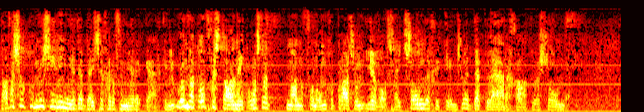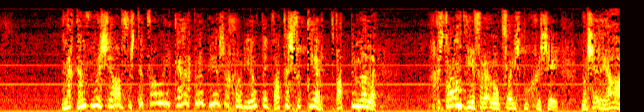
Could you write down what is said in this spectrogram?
Daar was 'n kommissie in die Nederduitse Gereformeerde Kerk en die oom wat opgestaan het, ons het man van hom gepraat om ewels, hy het sonde geken, so dik lêre gehad oor sonde. En ek dink myself, is dit waaroor die kerk nou besig hou die hele tyd? Wat is verkeerd? Wat doen hulle? Gisterand weer vir 'n ou op Facebook gesê, Nou sê hulle ja,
